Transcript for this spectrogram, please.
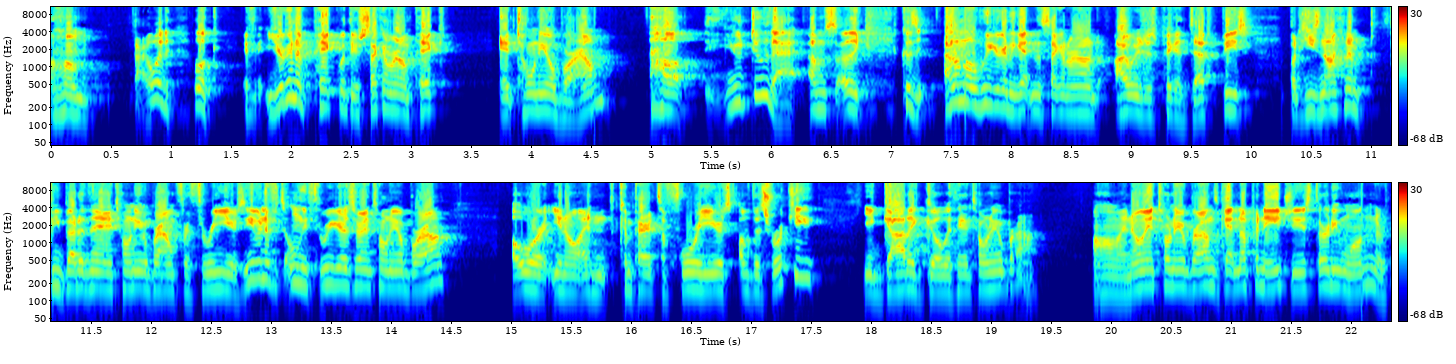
Um, I would look if you're going to pick with your second round pick Antonio Brown uh, you do that. I'm sorry, like because I don't know who you're going to get in the second round. I would just pick a depth piece, but he's not going to be better than Antonio Brown for three years, even if it's only three years of Antonio Brown, or you know, and compared to four years of this rookie, you got to go with Antonio Brown. Um, I know Antonio Brown's getting up in age; he's 31, or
